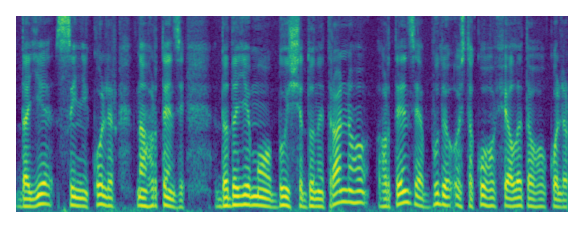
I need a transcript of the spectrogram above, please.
дає синій колір на гортензії. Додаємо ближче до нейтрального, гортензія буде ось такого фіолетового кольору.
